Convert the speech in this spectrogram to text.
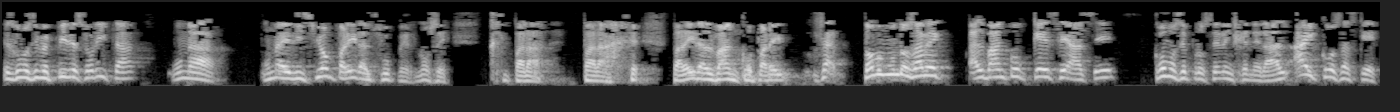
Es como si me pides ahorita una una edición para ir al súper, no sé, para, para, para ir al banco, para ir, o sea, todo el mundo sabe al banco qué se hace, cómo se procede en general. Hay cosas que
